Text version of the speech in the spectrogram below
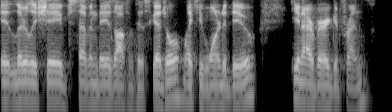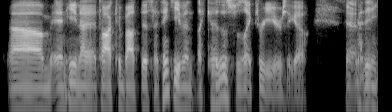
it literally shaved seven days off of his schedule like he wanted to do. He and i are very good friends. Um and he and i talked about this i think even like because this was like three years ago Yeah. i think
